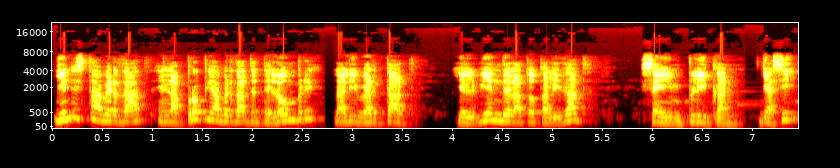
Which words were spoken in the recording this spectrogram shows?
Y en esta verdad, en la propia verdad del hombre, la libertad y el bien de la totalidad se implican, y así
